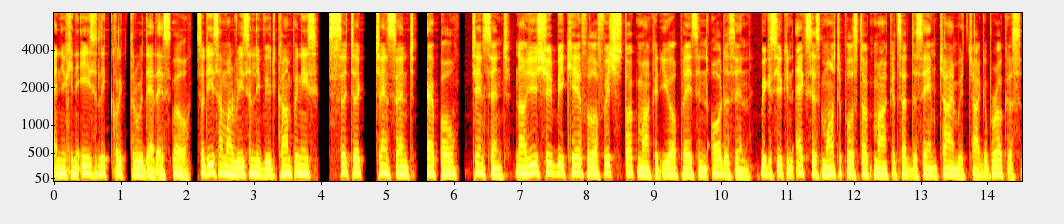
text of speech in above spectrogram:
and you can easily click through that as well. So these are my recently viewed companies, CITIC, Tencent, Apple, Tencent. Now you should be careful of which stock market you are placing orders in because you can access multiple stock markets at the same time with Tiger Brokers.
